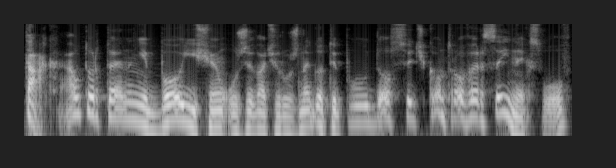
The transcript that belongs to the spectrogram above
Tak, autor ten nie boi się używać różnego typu dosyć kontrowersyjnych słów,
